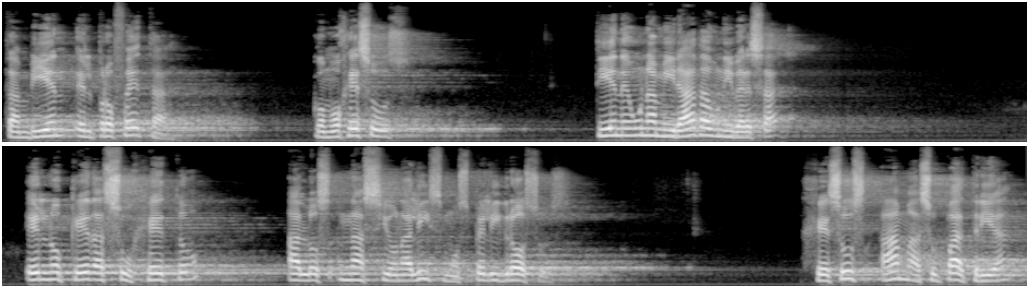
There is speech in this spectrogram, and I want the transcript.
También el profeta, como Jesús, tiene una mirada universal. Él no queda sujeto a los nacionalismos peligrosos. Jesús ama a su patria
